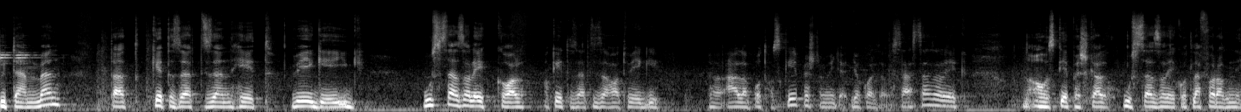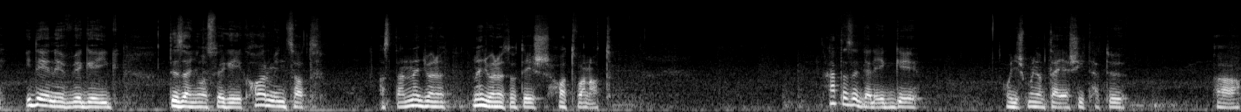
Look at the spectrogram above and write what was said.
ütemben, tehát 2017 végéig 20%-kal, a 2016 végi állapothoz képest, ami ugye gyakorlatilag 100%, na, ahhoz képest kell 20%-ot lefaragni idén év végéig, 18 végéig 30-at, aztán 45, 45 és 60-at. Hát az egy eléggé, hogy is mondjam, teljesíthető, a,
